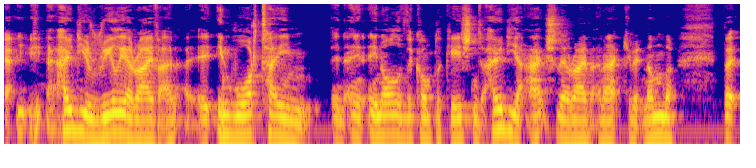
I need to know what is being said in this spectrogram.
Uh, how do you really arrive at, uh, in wartime, in, in, all of the complications, how do you actually arrive at an accurate number? But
